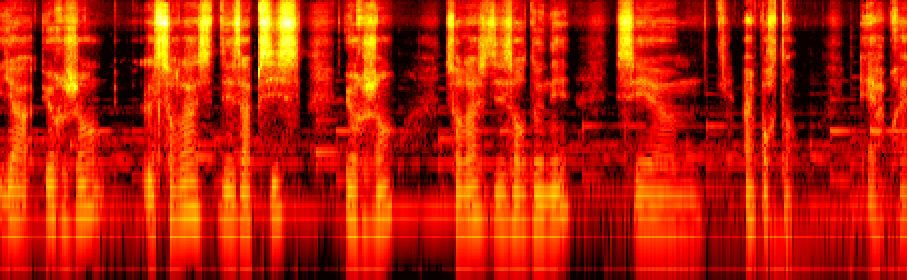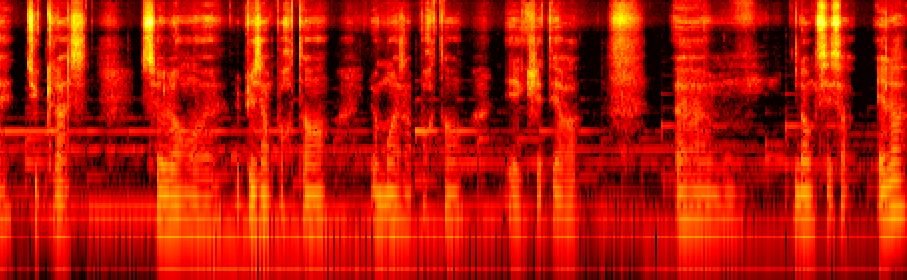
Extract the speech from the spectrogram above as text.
il y a urgent, sur l'âge des abscisses, urgent, sur l'âge des ordonnées, c'est euh, important. Et après, tu classes selon euh, le plus important, le moins important, et etc. donc c'est ça. Et là,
